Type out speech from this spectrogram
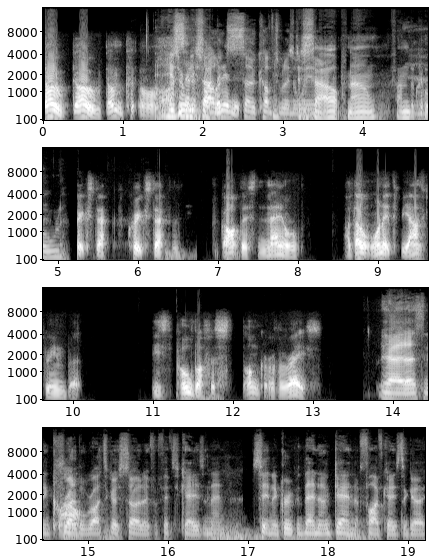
go. Go, go. Don't put. Oh, oh He's he's already Seneschal sat winning so comfortable in the just wheel. sat up now. Van der Poel. Yeah. Quick step, quick step. Got this nailed. I don't want it to be Asgreen, but he's pulled off a stonker of a race. Yeah, that's an incredible ride to go solo for 50k's and then sit in a group and then again at 5k's to go.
